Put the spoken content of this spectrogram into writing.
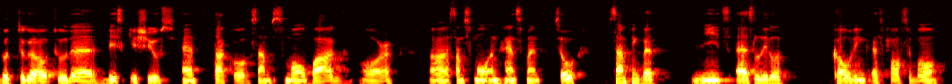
good to go to the Bisq issues and tackle some small bug or uh, some small enhancement. So something that needs as little coding as possible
